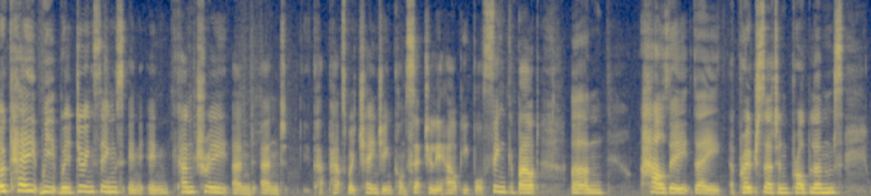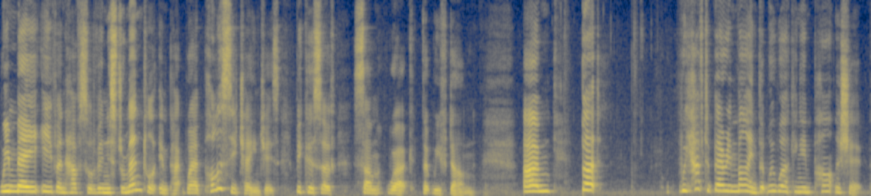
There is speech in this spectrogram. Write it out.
okay, we, we're doing things in, in country and, and perhaps we're changing conceptually how people think about um, how they, they approach certain problems. We may even have sort of an instrumental impact where policy changes because of some work that we've done. Um, but we have to bear in mind that we're working in partnership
